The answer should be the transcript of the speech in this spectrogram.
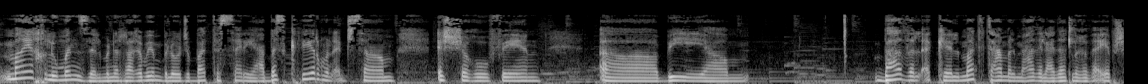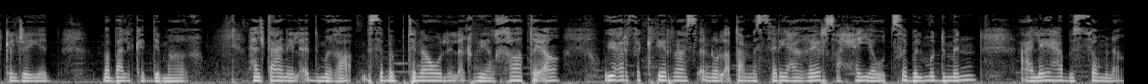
ما يخلو منزل من الراغبين بالوجبات السريعة بس كثير من أجسام الشغوفين آه بهذا الأكل ما تتعامل مع هذه العادات الغذائية بشكل جيد. ما بالك الدماغ. هل تعني الأدمغة بسبب تناول الأغذية الخاطئة؟ ويعرف كثير ناس أنه الأطعمة السريعة غير صحية وتصيب المدمن عليها بالسمنة.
